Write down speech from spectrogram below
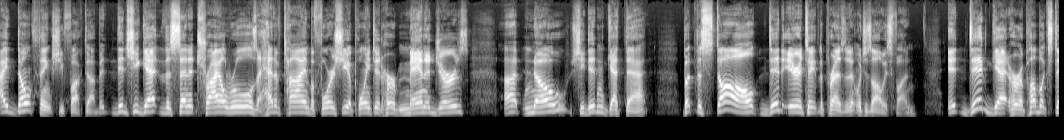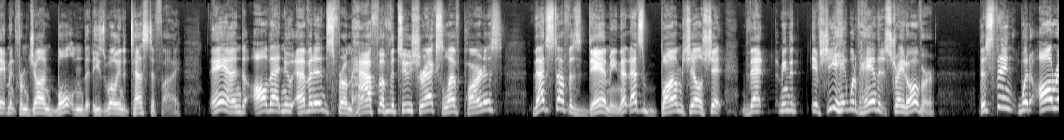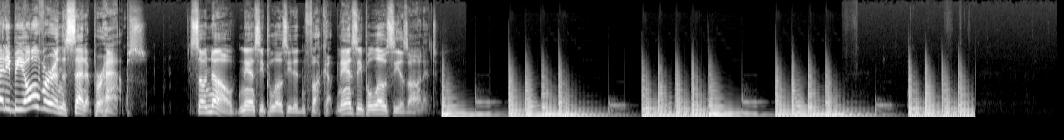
I don't think she fucked up. Did she get the Senate trial rules ahead of time before she appointed her managers? Uh, no, she didn't get that. But the stall did irritate the president, which is always fun. It did get her a public statement from John Bolton that he's willing to testify. And all that new evidence from half of the two Shreks, Lev Parnas, that stuff is damning. That, that's bombshell shit. That, I mean, the, if she would have handed it straight over, this thing would already be over in the Senate, perhaps. So, no, Nancy Pelosi didn't fuck up. Nancy Pelosi is on it.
